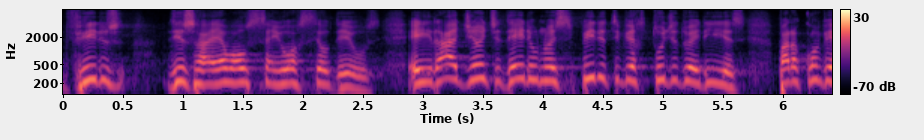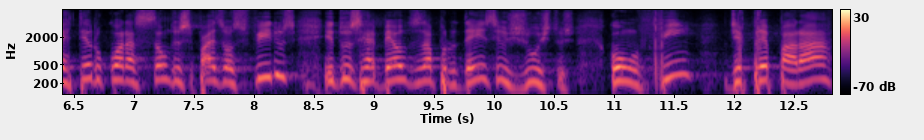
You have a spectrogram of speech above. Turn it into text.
filhos de Israel ao Senhor seu Deus, e irá diante dele no espírito e virtude do Elias, para converter o coração dos pais aos filhos e dos rebeldes à prudência e os justos, com o fim de preparar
